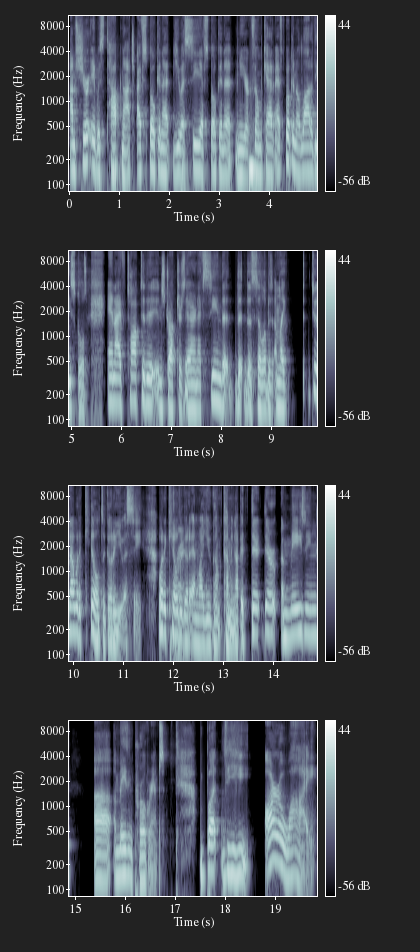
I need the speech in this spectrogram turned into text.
I'm sure it was top notch. I've spoken at USC, I've spoken at New York Film Academy, I've spoken to a lot of these schools, and I've talked to the instructors there, and I've seen the the, the syllabus. I'm like, dude, I would have killed to go to USC. I would have killed Right. to go to NYU com- coming up. It, they're they're amazing, uh, amazing programs, but the ROI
